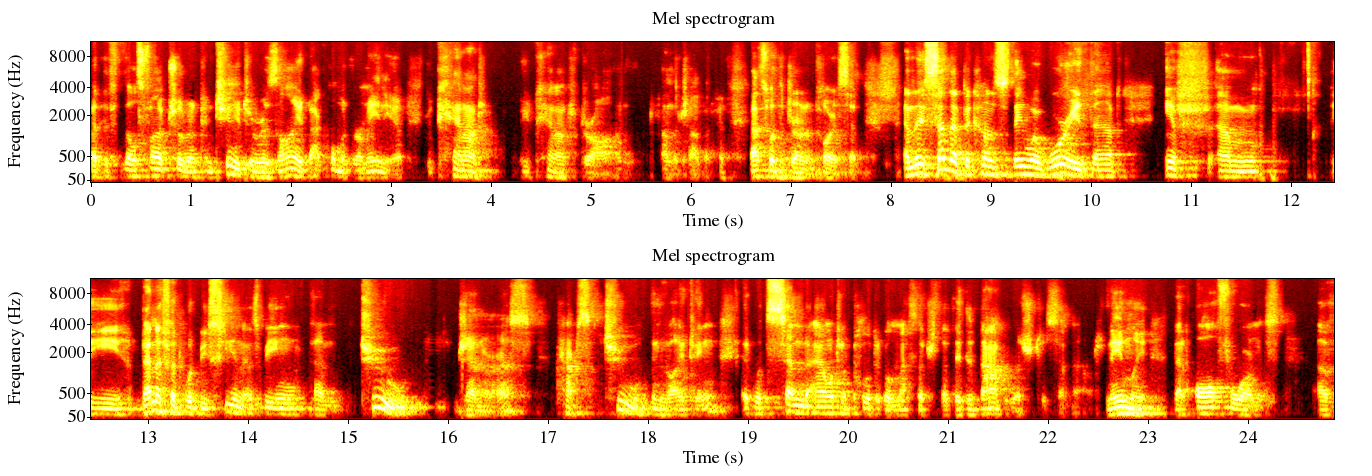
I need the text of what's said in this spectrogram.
But if those five children continue to reside back home in Romania, you cannot you cannot draw on, on the child benefit. That's what the German employer said, and they said that because they were worried that if um, the benefit would be seen as being um, too generous, perhaps too inviting, it would send out a political message that they did not wish to send out, namely that all forms of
